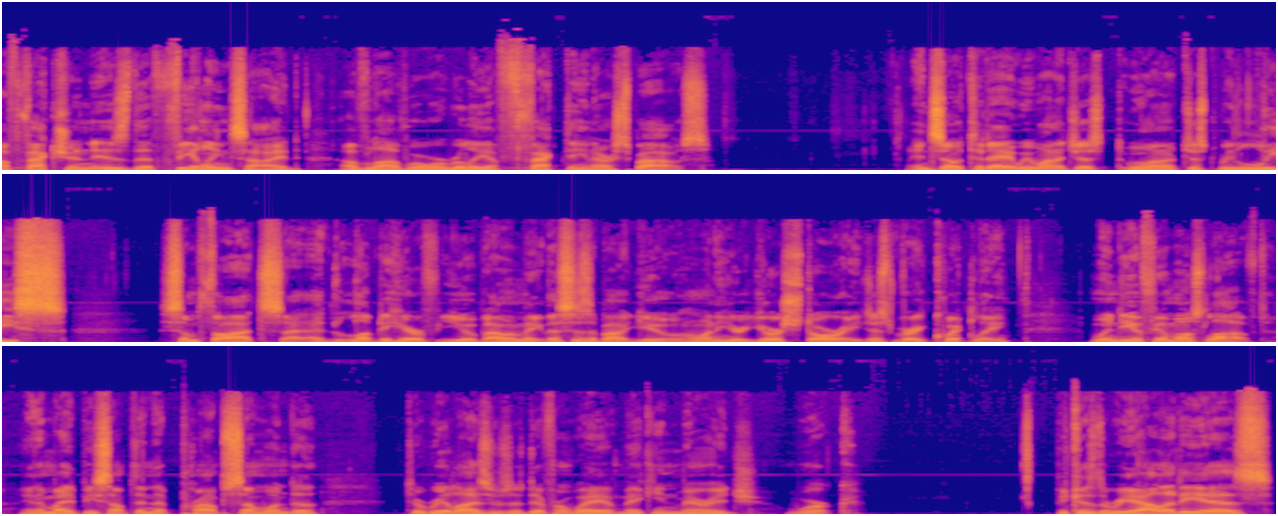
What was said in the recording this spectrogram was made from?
affection is the feeling side of love where we're really affecting our spouse. And so today we want to just we want to just release some thoughts. I'd love to hear from you. But I want to make this is about you. I want to hear your story just very quickly. When do you feel most loved? And it might be something that prompts someone to to realize there's a different way of making marriage work. Because the reality is,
